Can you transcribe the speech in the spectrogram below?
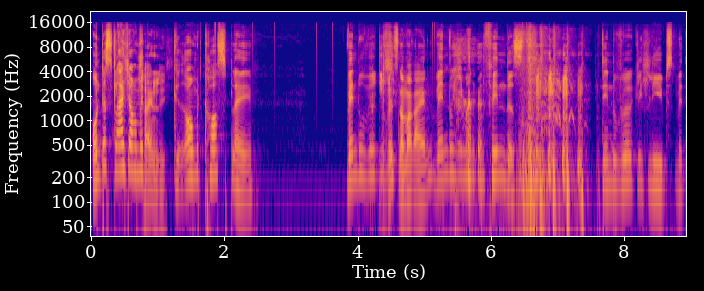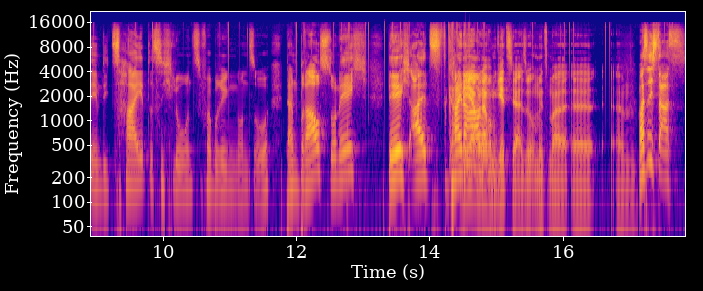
Und das gleiche auch mit, auch mit Cosplay. Wenn du wirklich, Du willst noch mal rein? wenn du jemanden findest, den du wirklich liebst, mit dem die Zeit es sich lohnt zu verbringen und so, dann brauchst du nicht dich als, keine Nee, Ahnung. aber darum geht's ja. Also, um jetzt mal, äh, ähm, Was ist das?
